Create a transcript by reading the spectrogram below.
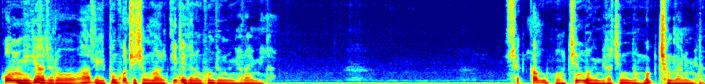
꽃 미개아주로 아주 이쁜 꽃이 정말 기대되는 품종 중에 하나입니다. 색감도 진녹입니다. 진녹 먹청난입니다.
